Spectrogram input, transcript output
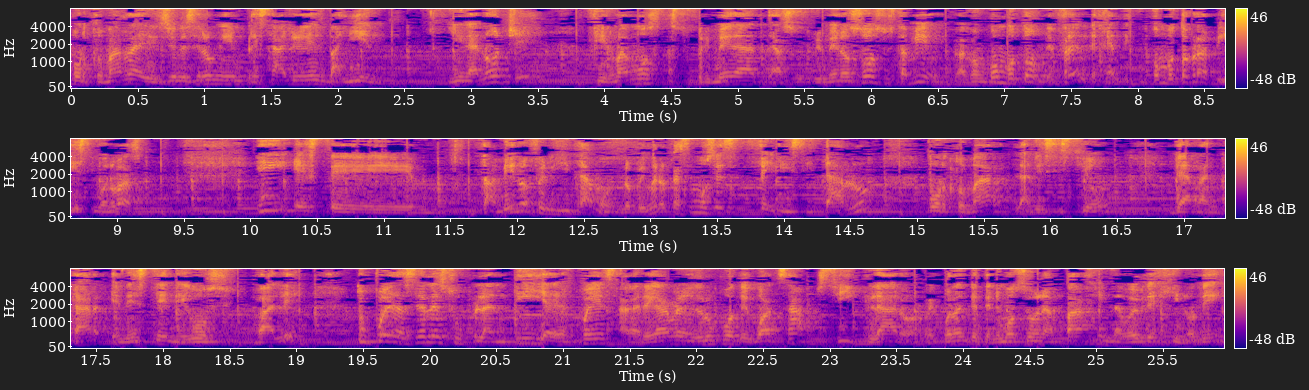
por tomar la decisión de ser un empresario, eres valiente. Y en la noche firmamos a su primera, a sus primeros socios también, con, con botón de frente, gente, con botón rapidísimo nomás. Y este también lo felicitamos. Lo primero que hacemos es felicitarlo por tomar la decisión de arrancar en este negocio, ¿vale? Tú puedes hacerle su plantilla después, agregarlo en el grupo de WhatsApp. Sí, claro. Recuerden que tenemos una página web de Ginodé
